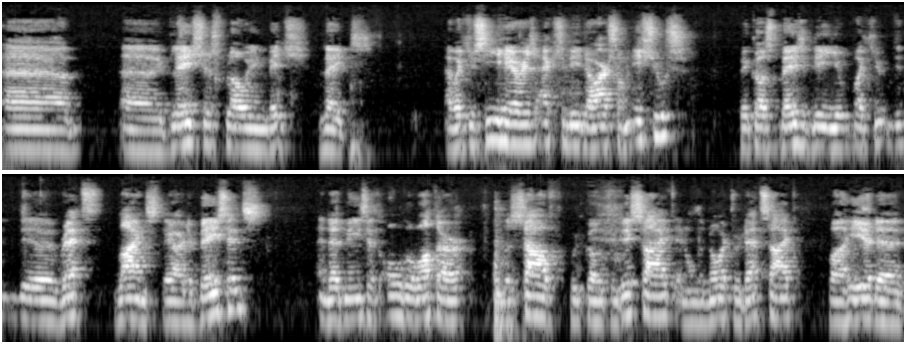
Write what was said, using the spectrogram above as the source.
uh, uh, glaciers flow in which lakes. And what you see here is actually there are some issues because basically you, what you, the, the red lines they are the basins, and that means that all the water on the south would go to this side and on the north to that side, while here the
